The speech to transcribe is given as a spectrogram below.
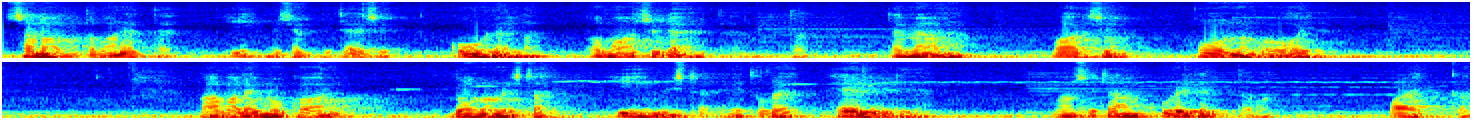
sanottavan, että ihmisen pitäisi kuunnella omaa sydäntään, mutta tämä on varsin huono ohje. Paavalin mukaan luonnollista ihmistä ei tule helliä, vaan sitä on kuritettava, vaikka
